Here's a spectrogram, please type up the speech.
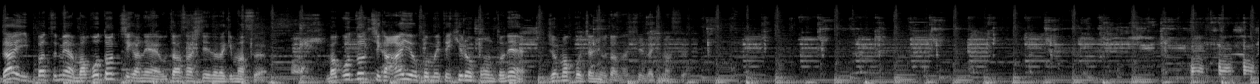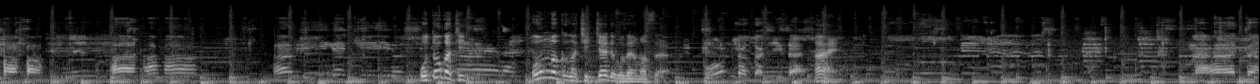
第一発目はまことっちがね歌わさせていただきます、はい、まことっちが愛を込めてヒロポンとねジョマコちゃんに歌わさせていただきます。ははははは。音がち音楽がちっちゃいでございます。音楽が小さい。はい。または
